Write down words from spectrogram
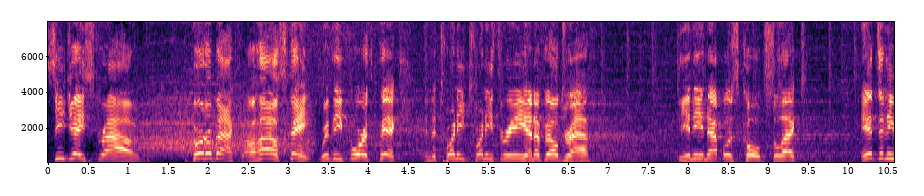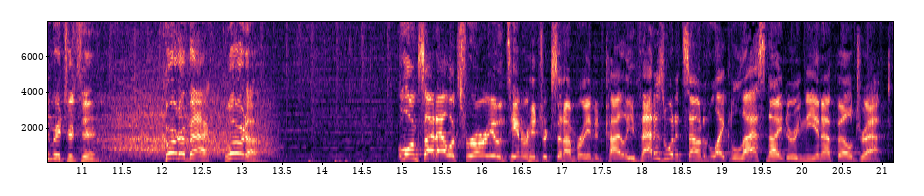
CJ Stroud, quarterback, Ohio State. With the fourth pick in the 2023 NFL Draft, the Indianapolis Colts select Anthony Richardson, quarterback, Florida. Alongside Alex Ferrario and Tanner Hendrickson, I'm Brandon Kiley. That is what it sounded like last night during the NFL draft.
